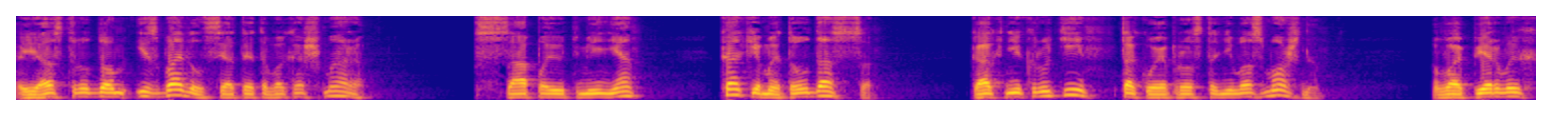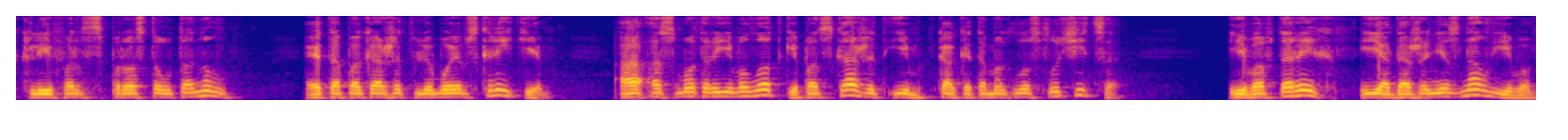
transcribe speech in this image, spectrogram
Я с трудом избавился от этого кошмара. Сапают меня? Как им это удастся? Как ни крути, такое просто невозможно. Во-первых, Клиффордс просто утонул. Это покажет в любое вскрытие, а осмотр его лодки подскажет им, как это могло случиться. И во-вторых, я даже не знал его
